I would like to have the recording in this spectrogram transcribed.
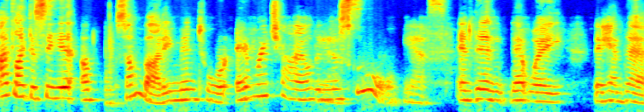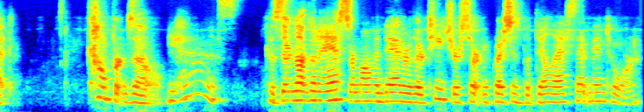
I'd like to see a, a, somebody mentor every child in the school. Yes. And then that way they have that comfort zone Yes. Because they're not going to ask their mom and dad or their teacher certain questions, but they'll ask that mentor.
